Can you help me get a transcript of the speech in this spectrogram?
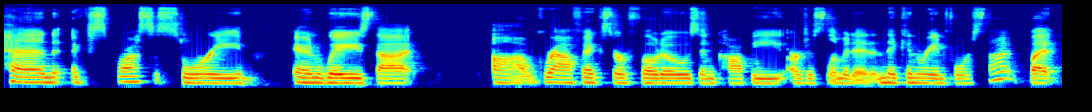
can express a story in ways that uh, graphics or photos and copy are just limited and they can reinforce that. But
